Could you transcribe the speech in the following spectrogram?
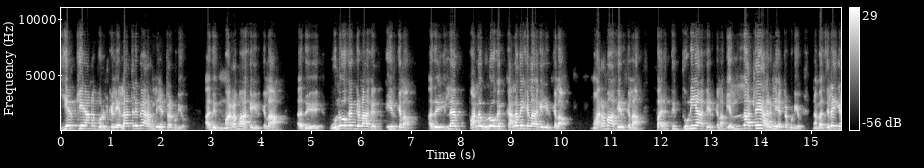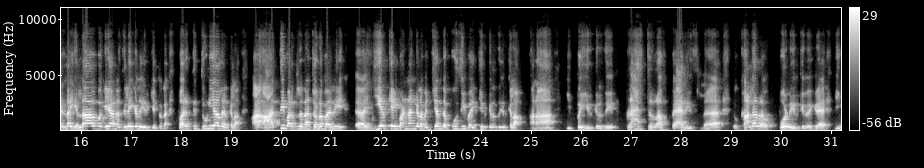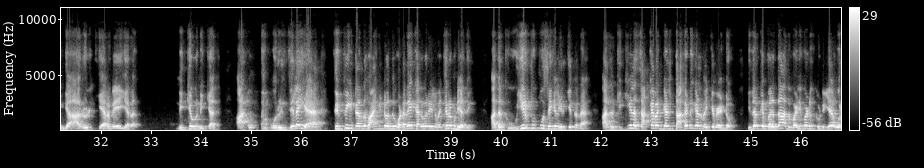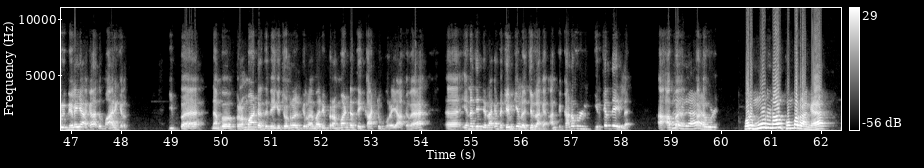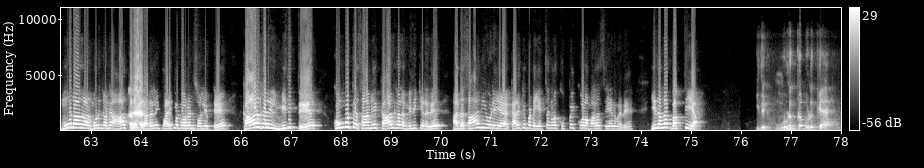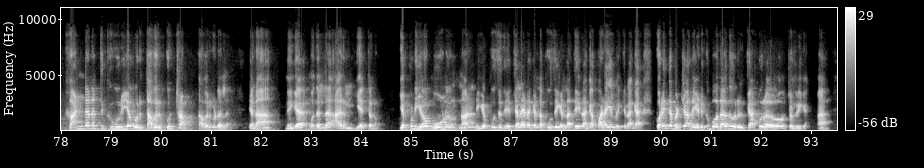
இயற்கையான பொருட்கள் எல்லாத்துலயுமே அருள் ஏற்ற முடியும். அது மரமாக இருக்கலாம் அது உலோகங்களாக இருக்கலாம் அது இல்ல பல உலோக கலவைகளாக இருக்கலாம் மரமாக இருக்கலாம் பருத்தி துணியாக இருக்கலாம் எல்லாத்தையும் அருளியேற்ற முடியும். நம்ம சிலைகள்னா எல்லா வகையான சிலைகளும் இருக்கின்றன. பருத்தி துணியால இருக்கலாம். அத்தி மரத்துல நான் சொல்ல மாதிரி இயற்கை வண்ணங்களை வச்சு அந்த பூசி வச்சிருக்கிறது இருக்கலாம். ஆனா இப்ப இருக்கிறது பிளாஸ்டர் ஆஃப் பாரிஸ்ல கலரை போட்டு இருக்கிறதுக்கு இங்க அருள் எறவே எறது. நிக்கவும் நிக்காது. ஒரு சிலைய சிற்பிகிட்ட இருந்து வாங்கிட்டு வந்து உடனே கருவறையில வச்சிட முடியாது. அதற்கு உயிர்ப்பு பூசைகள் இருக்கின்றன. அதற்கு கீழே சக்கரங்கள் தகடுகள் வைக்க வேண்டும். இதற்கு பிறகுதான் அது வழிபடக்கூடிய ஒரு நிலையாக அது மாறுகிறது. இப்ப நம்ம பிரம்மாண்டத்தை நீங்க சொல்ற மாதிரி பிரம்மாண்டத்தை காட்டும் முறையாகவே என்ன செஞ்சிடறாங்க? அந்த கெமிக்கல் வச்சிடுறாங்க. அங்க கடவுள் இருக்கிறதே இல்ல. அப்ப கடவுள் ஒரு மூணு நாள் கும்பிடுறாங்க. மூணாவது நாள் முடிஞ்ச உடனே ஆத்துல. கடலையும் கரைக்க போறேன்னு சொல்லிவிட்டு கால்களில் மிதித்து கும்பிட்ட சாமியை கால்களை மிதிக்கிறது அந்த சாமியுடைய கரைக்கப்பட்ட எச்சங்களை குப்பை கூலமாக சேருவது இதெல்லாம் பக்தியா? இது முழுக்க முழுக்க கண்டனத்துக்கு உரிய ஒரு தவறு குற்றம். தவறு கூட இல்ல. ஏன்னா நீங்க முதல்ல அருள் ஏற்றணும். எப்படியோ மூணு நாள் நீங்க பூசை செய்ய சில இடங்கள்ல பூசைகள்லாம் செய்யறாங்க படையல் வைக்கிறாங்க. குறைந்தபட்சம் அதை எடுக்கும் போதாவது ஒரு கற்பூரம் சொல்றீங்க?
